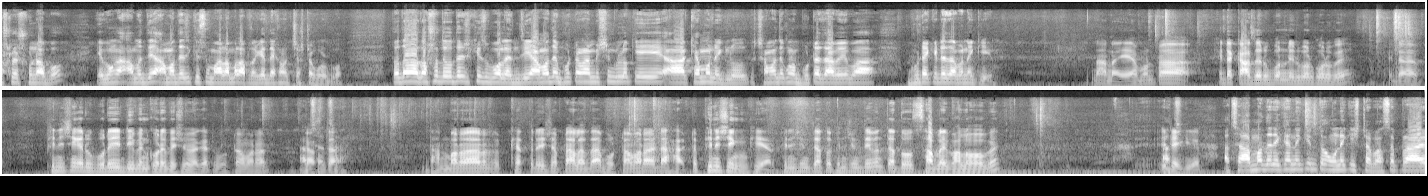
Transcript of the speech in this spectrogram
আসলে শোনাবো এবং আমাদের আমাদের কিছু মালামাল আপনাকে দেখানোর চেষ্টা করব। তো দাদা, দর্শকদের কিছু বলেন যে, আমাদের ভুটামারা মেশিনগুলো কি কেমন এগুলো? আমাদের কোনো ভুটা যাবে বা ভুটা কেটে যাবে নাকি? না না এমনটা এটা কাজের উপর নির্ভর করবে। এটা ফিনিশিং এর উপরেই ডিপেন্ড করে বেশিরভাগের ভুট্টা মারার আচ্ছা, কাজটা। ধান মারার ক্ষেত্রে হিসাবটা আলাদা ভুট্টা মারা এটা একটা ফিনিশিং কি আর ফিনিশিং যত ফিনিশিং দিবেন তত সাপ্লাই ভালো হবে। এটাই কি আচ্ছা আমাদের এখানে কিন্তু অনেক স্টাফ আছে প্রায়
